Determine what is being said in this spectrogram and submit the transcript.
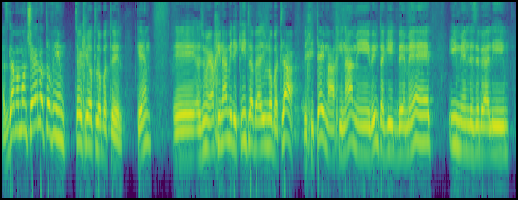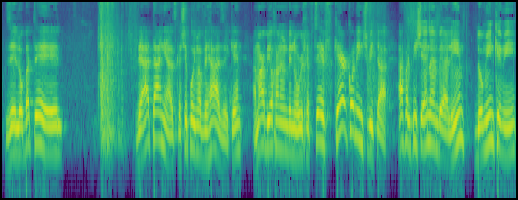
אז גם ממון שאין לו טובים צריך להיות לא בטל, כן? אה, אז הוא אומר, הכי נמי דקית לבעלים לא בטלה, וכי תימא הכי נמי, ואם תגיד באמת, אם אין לזה בעלים, זה לא בטל. והתניא, אז קשה פה עם הווה הזה, כן? אמר רבי יוחנן בן אורי, חפצי הפקר קונין שביתה, אף על פי שאין להם בעלים, דומין כמי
